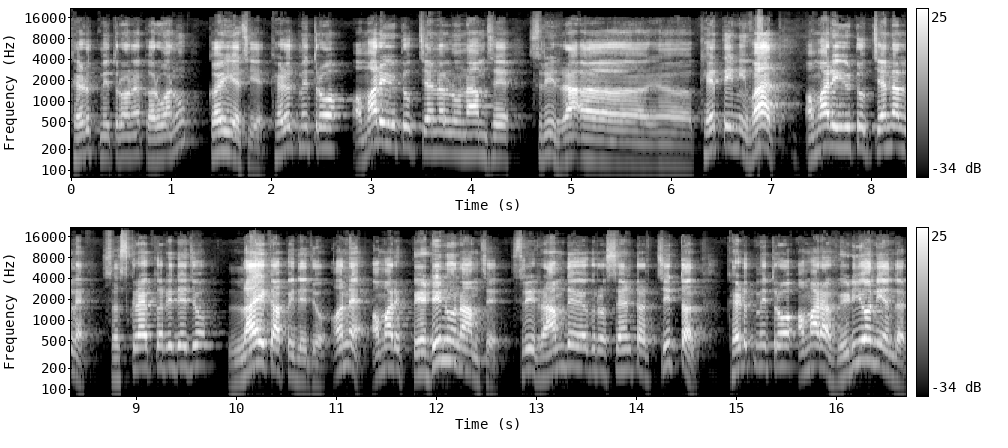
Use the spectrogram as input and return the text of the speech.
ખેડૂત મિત્રોને કરવાનું કહીએ છીએ. ખેડૂત મિત્રો, અમારી યુટ્યુબ ચેનલનું નામ છે શ્રી ખેતીની વાત. અમારી યુટ્યુબ ચેનલને સબસ્ક્રાઇબ કરી દેજો લાઈક આપી દેજો અને અમારી પેઢીનું નામ છે શ્રી રામદેવ એગ્રો સેન્ટર ચિત્તલ. ખેડૂત મિત્રો, અમારા વિડીયોની અંદર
